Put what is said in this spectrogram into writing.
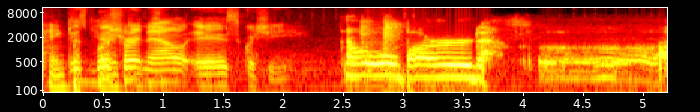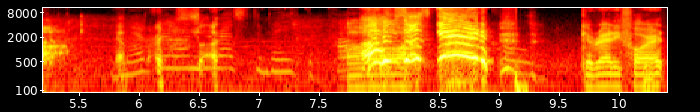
tank. This bush right now is squishy. No, Bard. Ugh. That Never part sucks. underestimate the Oh, Oh, I'm so scared! Get ready for it.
